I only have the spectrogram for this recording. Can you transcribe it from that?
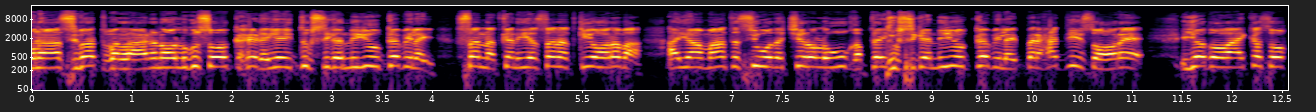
una munaasabad ballaadhan oo lagu soo xidhayay dugsiga niyuu gabiley sannadkan iyo sannadkii horeba ayaa maanta si wada jiro lagu qabtay dugsiga niyuu gabiley barxaddiisa hore iyadoo ay ka soo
